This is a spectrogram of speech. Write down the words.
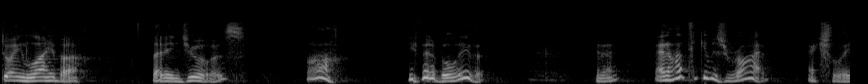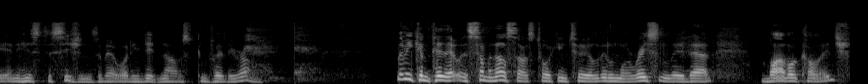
doing labour that endures? Oh, you better believe it. You know, and I think he was right, actually, in his decisions about what he did, and I was completely wrong. Let me compare that with someone else I was talking to a little more recently about Bible college.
